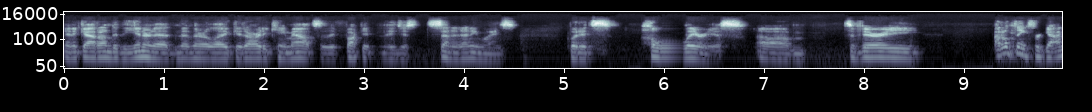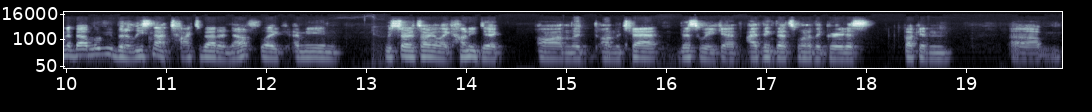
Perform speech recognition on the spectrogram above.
and it got onto the internet, and then they're like, it already came out, so they fuck it, and they just sent it anyways. But it's hilarious. Um, it's a very, I don't think forgotten about movie, but at least not talked about enough. Like, I mean, we started talking like Honey Dick on the on the chat this week, and I think that's one of the greatest fucking, um,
